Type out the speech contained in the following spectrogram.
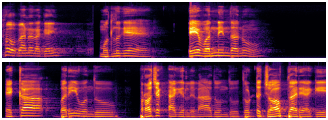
your banner again ಮೊದಲಿಗೆ ಡೇ ಒನ್ನಿಂದನೂ ಎಕ್ಕ ಬರೀ ಒಂದು ಪ್ರಾಜೆಕ್ಟ್ ಆಗಿರಲಿಲ್ಲ, ಅದೊಂದು ದೊಡ್ಡ ಜವಾಬ್ದಾರಿಯಾಗಿ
